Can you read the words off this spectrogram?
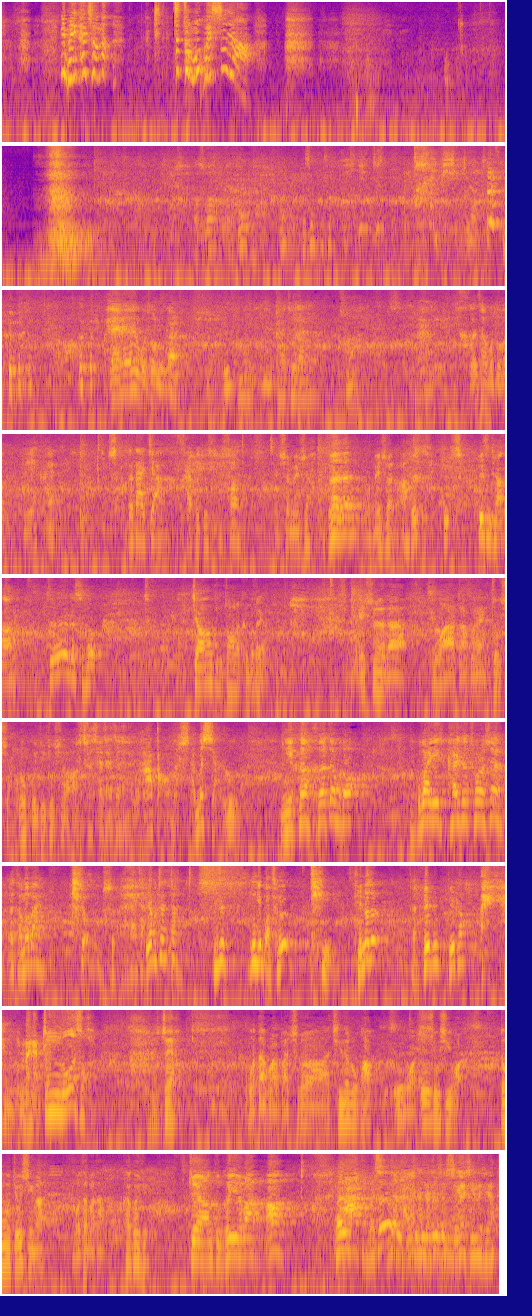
没开车那？这这怎么回事呀？我说，不错不错，这太漂亮了！哎，我说鲁哥，你你开车来了？啊，你喝这么多了，别开了，找个代驾开回去算了。没事没事，哎哎，我没事的啊。别别别逞强啊！这个时候交警抓了可不得了。没事的，我啊待会走小路回去就是了啊。这这这这拉倒吧，什么小路？你喝喝这么多，万一开车出了事，那怎么办？就是，来这要不这这，你这你把车停停到这儿，别别别开。哎呀，你们俩真啰嗦。这样，我待会儿把车停在路旁，我休息一会儿，等我酒醒了，我再把它开回去，这样总可以了吧？啊？啊，怎么行了？行了行了行了，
